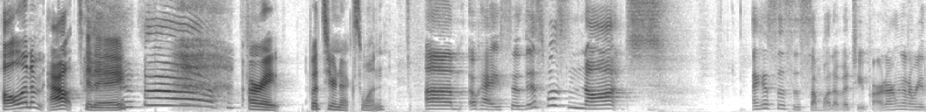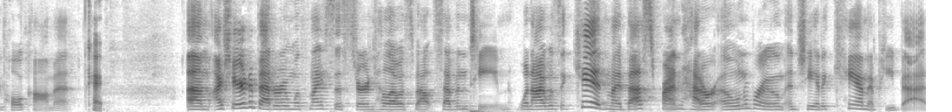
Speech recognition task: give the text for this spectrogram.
Calling them out today. All right. What's your next one? um, okay, so this was not I guess this is somewhat of a two-parter. I'm gonna read the whole comment. Okay. Um, I shared a bedroom with my sister until I was about 17. When I was a kid, my best friend had her own room and she had a canopy bed.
